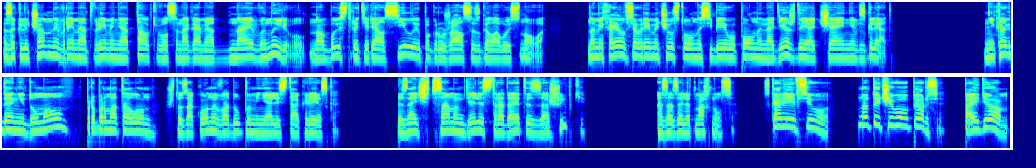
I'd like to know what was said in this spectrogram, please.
Заключенный время от времени отталкивался ногами от дна и выныривал, но быстро терял силы и погружался с головой снова – но Михаил все время чувствовал на себе его полной надежды и отчаяния взгляд. «Никогда не думал», — пробормотал он, — «что законы в аду поменялись так резко. Значит, в самом деле страдает из-за ошибки?» Азазель отмахнулся. «Скорее всего. Но ты чего уперся? Пойдем.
